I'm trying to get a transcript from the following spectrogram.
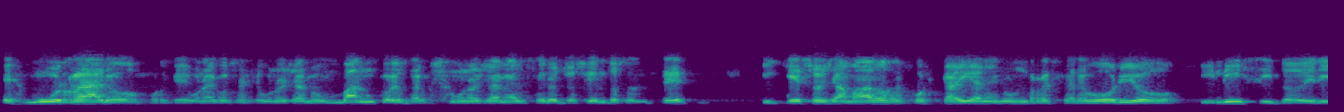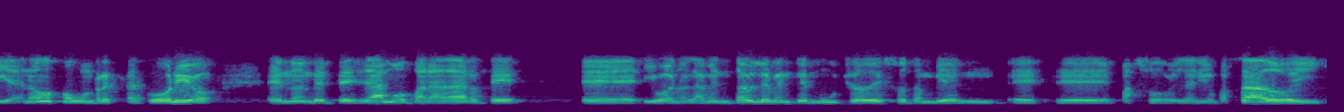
es, muy raro, porque una cosa es que uno llame a un banco y otra cosa es que uno llame al 0800 ANSES y que esos llamados después caigan en un reservorio ilícito, diría, ¿no? O un reservorio en donde te llamo para darte... Eh, y bueno, lamentablemente mucho de eso también este, pasó el año pasado y,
